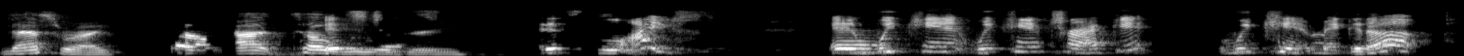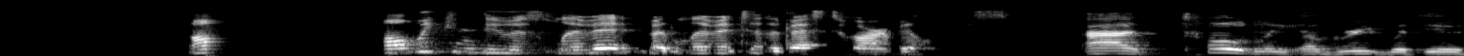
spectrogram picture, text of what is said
That's right. So I totally it's just, agree. It's life. And we can't we can't track it. We can't make it up. All, all we can do is live it, but live it to the best of our abilities. I totally agree with you.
